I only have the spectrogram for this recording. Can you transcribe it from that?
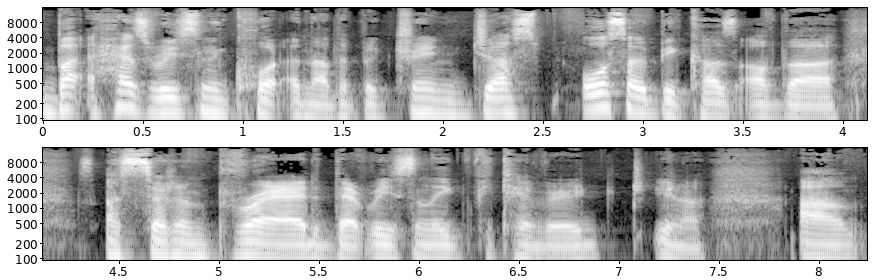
But has recently caught another big trend, just also because of the a certain brand that recently became very, you know, um,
